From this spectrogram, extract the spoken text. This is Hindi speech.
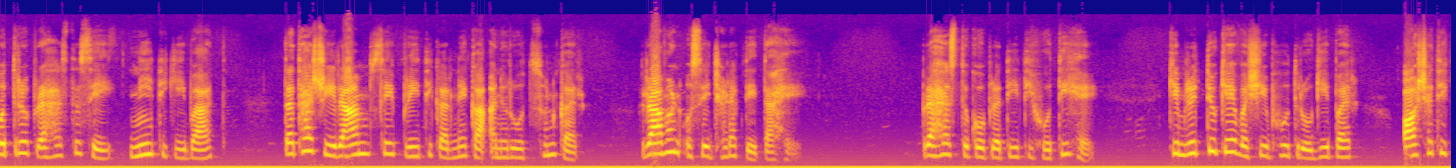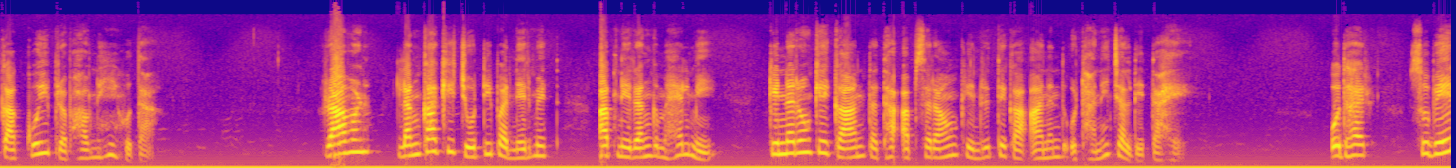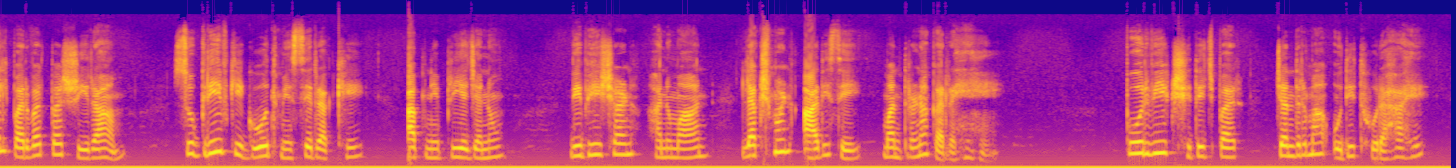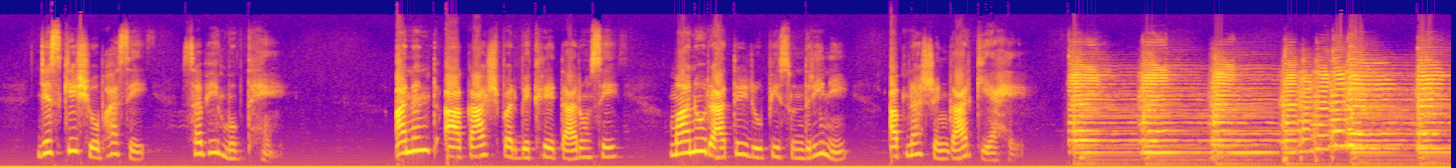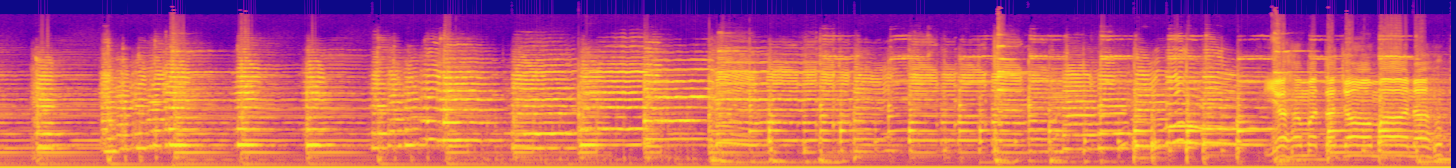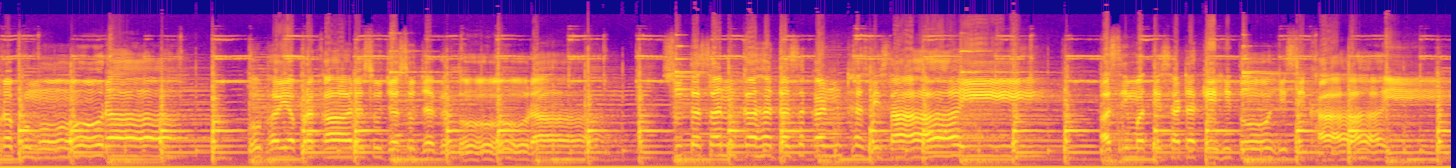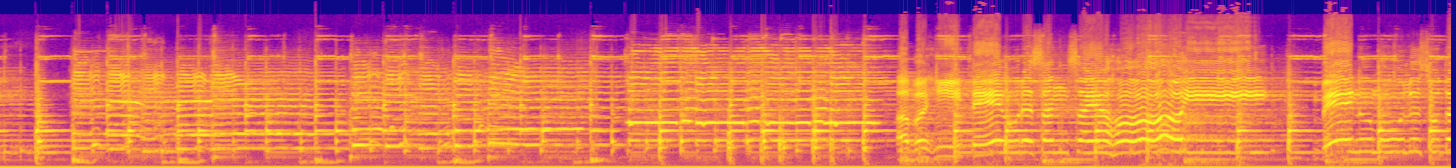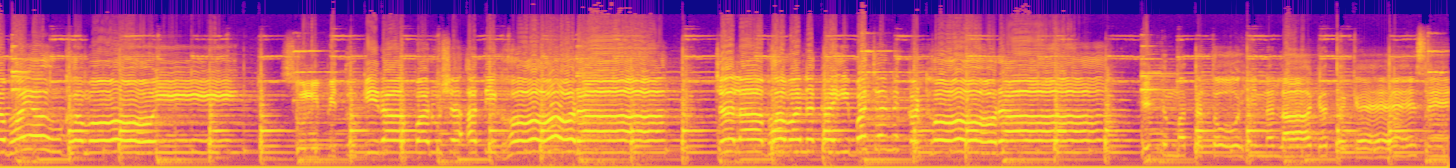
पुत्र प्रहस्त से नीति की बात तथा श्री राम से प्रीति करने का अनुरोध सुनकर रावण उसे झड़क देता है। प्रहस्त को प्रतीति होती है कि मृत्यु के वशीभूत रोगी पर औषधि का कोई प्रभाव नहीं होता। रावण लंका की चोटी पर निर्मित अपने रंग महल में किन्नरों के गान तथा अप्सराओं के नृत्य का आनंद उठाने चल देता है। उधर सुबेल पर्वत पर श्री राम सुग्रीव की गोद में सिर रखे अपने प्रियजनों, विभीषण, हनुमान, लक्ष्मण आदि से मंत्रणा कर रहे हैं। पूर्वी क्षितिज पर चंद्रमा उदित हो रहा है, जिसकी शोभा से सभी मुग्ध हैं। अनंत आकाश पर बिखरे तारों से मानो रात्रि रूपी सुंदरी ने अपना श्रृंगार किया है। जो मानहु प्रभु मोरा। उभय प्रकार सुजस जग तोरा। सुत सन कह दस कंठ सिसाई असिमति सटके ही तो ही सिखाई। अब ही ते उर संशय होई। बेनु सुत भय खमोई। सुनि पितु गिरा परुष अति घोरा। चला भवन कही बचन कठोरा। इत मत तो ही न लागत कैसे?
